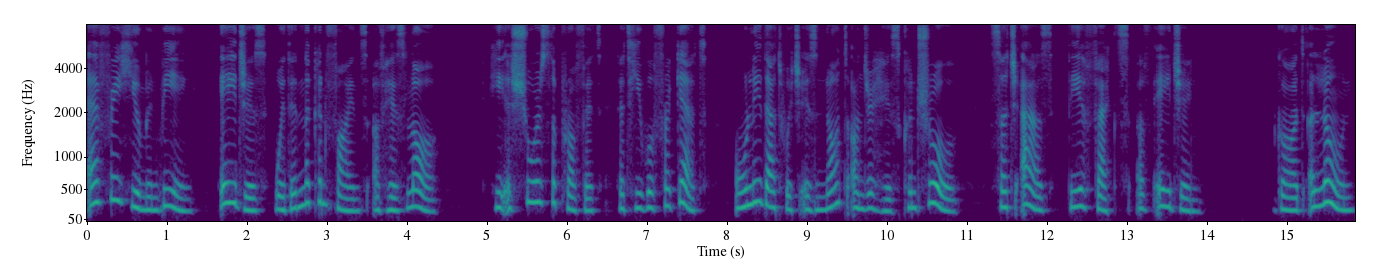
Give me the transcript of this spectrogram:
Every human being ages within the confines of his law. He assures the prophet that he will forget only that which is not under his control, such as the effects of aging. God alone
